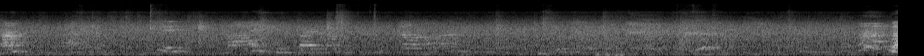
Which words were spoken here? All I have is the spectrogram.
Hả? Gì? Bye. Bye. Hiểu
